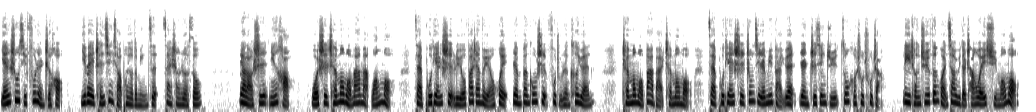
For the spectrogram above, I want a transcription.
严书记夫人之后，一位陈姓小朋友的名字再上热搜。廖老师您好，我是陈某某妈妈王某，在莆田市旅游发展委员会任办公室副主任科员。陈某某爸爸陈某某在莆田市中级人民法院任执行局综合处处长。历城区分管教育的常委许某某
